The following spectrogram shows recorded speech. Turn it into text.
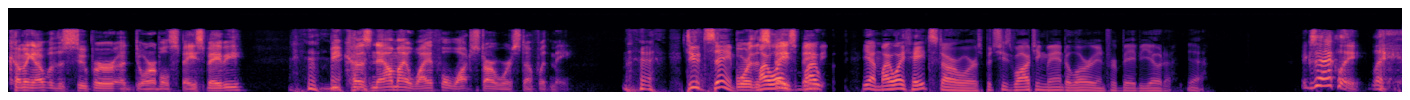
coming out with a super adorable space baby. because now my wife will watch Star Wars stuff with me. Dude, same. For the my space wife, my- yeah, my wife hates Star Wars, but she's watching Mandalorian for Baby Yoda. Yeah, Exactly. Like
